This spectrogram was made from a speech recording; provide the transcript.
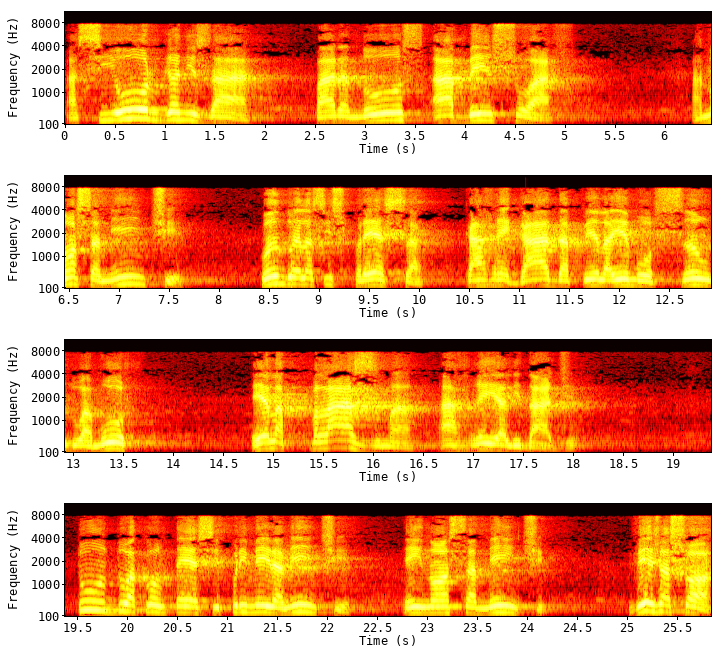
a se organizar para nos abençoar. A nossa mente, quando ela se expressa carregada pela emoção do amor, ela plasma a realidade. Tudo acontece primeiramente em nossa mente. Veja só,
